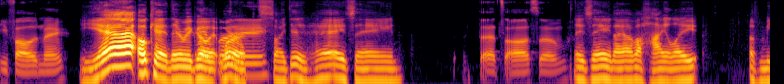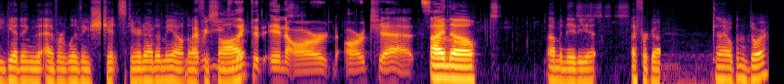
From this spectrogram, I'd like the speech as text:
he followed me. Yeah. Okay, there we go. Hey, it worked. So I did. Hey Zane. That's awesome. Hey Zane, I have a highlight of me getting the ever living shit scared out of me. I don't know I if mean, you you saw it. linked it in our our chat. I know. I'm an idiot. I forgot. Can I open the door?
